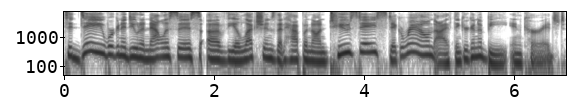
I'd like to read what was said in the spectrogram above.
Today, we're going to do an analysis of the elections that happened on Tuesday. Stick around. I think you're going to be encouraged.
